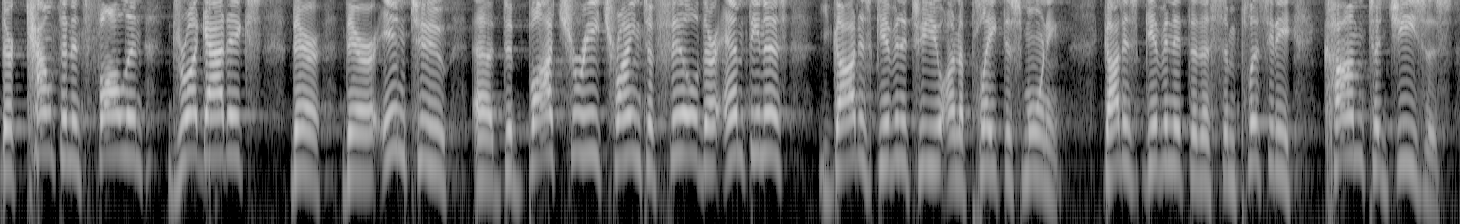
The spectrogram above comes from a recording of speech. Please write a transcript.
their countenance fallen, drug addicts, they're, they're into uh, debauchery, trying to fill their emptiness, God has given it to you on a plate this morning. God has given it to the simplicity. Come to Jesus,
